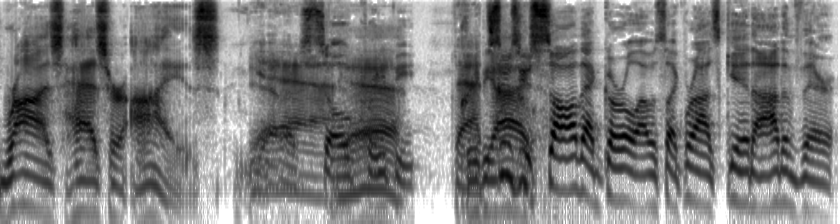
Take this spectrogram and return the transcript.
Roz has her eyes. Yeah, was so Yeah. creepy. That's, Creepy As soon as you saw that girl, I was like, Roz, get out of there.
